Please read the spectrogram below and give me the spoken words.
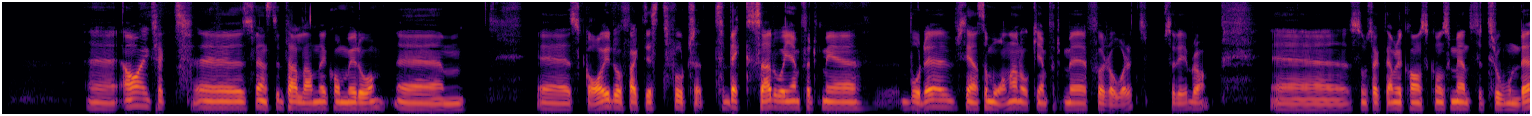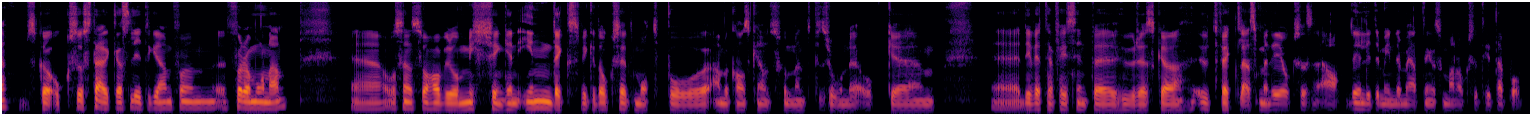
Eh, ja, exakt. Eh, svensk detaljhandel kommer ju då. Eh, Eh, ska ju då faktiskt fortsätta växa då jämfört med både senaste månaden och jämfört med förra året. Så det är bra. Eh, som sagt, amerikansk konsumentförtroende ska också stärkas lite grann från förra månaden. Eh, och sen så har vi då Michigan Index, vilket också är ett mått på amerikansk konsumentförtroende. Och Eh, det vet jag faktiskt inte hur det ska utvecklas, men det är också ja, det är en lite mindre mätning som man också tittar på.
